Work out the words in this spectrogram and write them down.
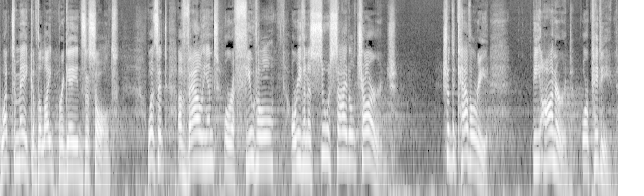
what to make of the Light Brigade's assault. Was it a valiant or a futile or even a suicidal charge? Should the cavalry be honored or pitied?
